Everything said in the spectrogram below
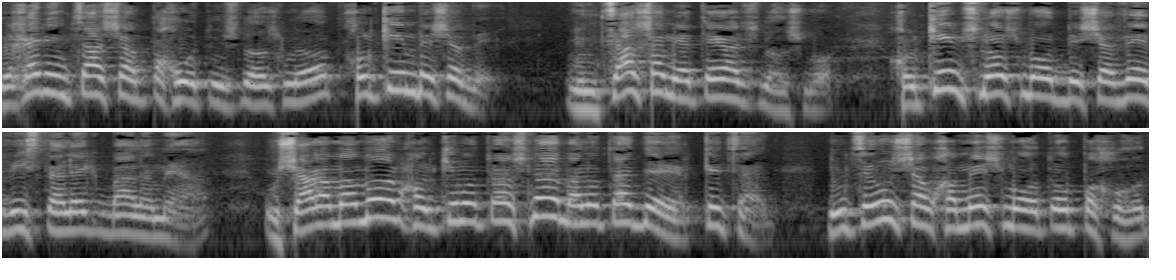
וכן נמצא שם פחות מ-300, חולקים בשווה. נמצא שם יותר על 300. חולקים 300 בשווה והסתלק בעל המאה, ושאר הממון חולקים אותו השניים על אותה דרך. כיצד? נמצאו שם 500 או פחות,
